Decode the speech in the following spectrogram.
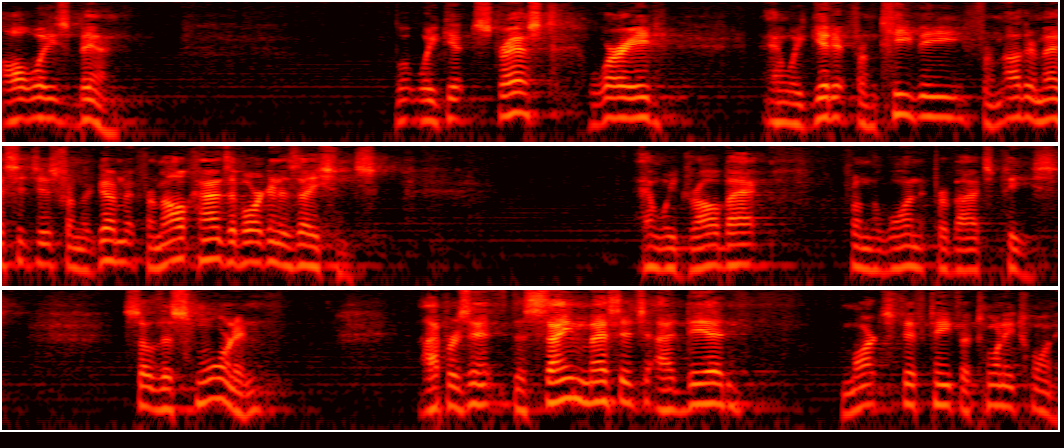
always been. But we get stressed, worried, and we get it from TV, from other messages, from the government, from all kinds of organizations. And we draw back from the one that provides peace. So this morning, I present the same message I did March 15th of 2020.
